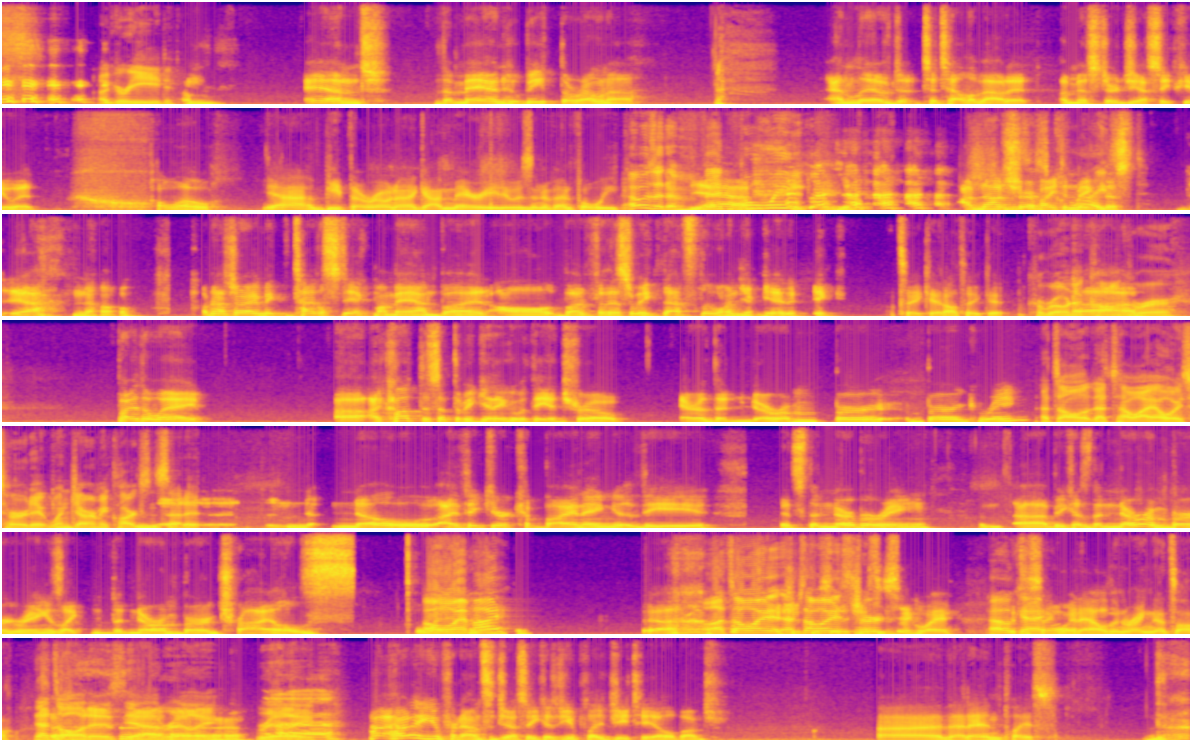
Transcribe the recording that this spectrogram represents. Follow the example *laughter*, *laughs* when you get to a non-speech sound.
*laughs* Agreed. and the man who beat the Rona and lived to tell about it, a Mr. Jesse Pewitt. Hello. Yeah, beat the Rona, got married. It was an eventful week. That was an eventful Yeah. *laughs* week. I'm not sure if I can make this. Yeah, *laughs* no. I'm not sure I can make the title stick, my man, but I'll. But for this week, that's the one you're getting. I'll take it. I'll take it. Corona Uh, Conqueror. By the way, uh, I caught this at the beginning with the intro. Era the Nuremberg ring. That's all. That's how I always heard it when Jeremy Clarkson said it. N- no, I think you're combining the. It's the Nuremberg, uh, because the Nuremberg ring is like the Nuremberg trials. Oh, am I? *laughs* Yeah. Well, that's all I. That's just, all I a, it's heard. just a segue. It's a Okay, segue to Elden Ring. That's all. that's all it is. Yeah, really, *laughs* really. Uh, How, how do you pronounce it, Jesse? Because you played GT a whole bunch. Uh, that end place. *laughs* the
